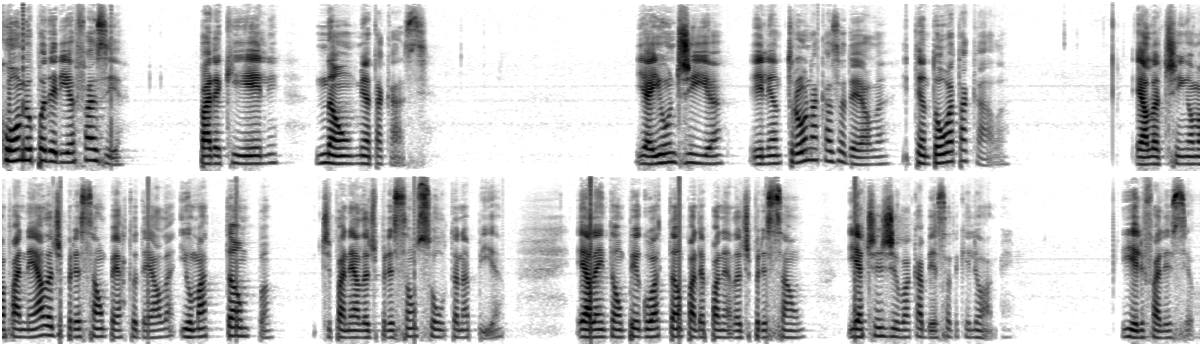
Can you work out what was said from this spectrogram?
como eu poderia fazer para que ele não me atacasse? E aí um dia ele entrou na casa dela e tentou atacá-la. Ela tinha uma panela de pressão perto dela e uma tampa de panela de pressão solta na pia. Ela então pegou a tampa da panela de pressão e atingiu a cabeça daquele homem. E ele faleceu.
